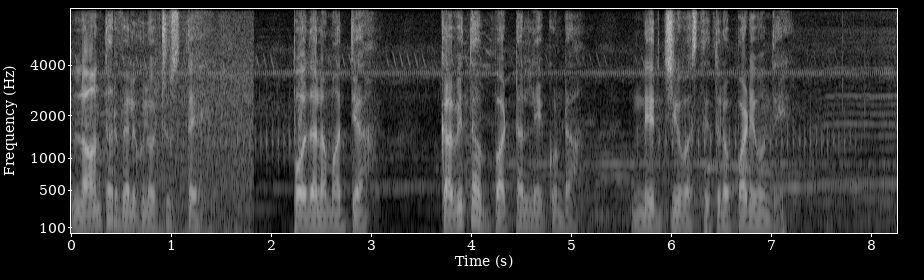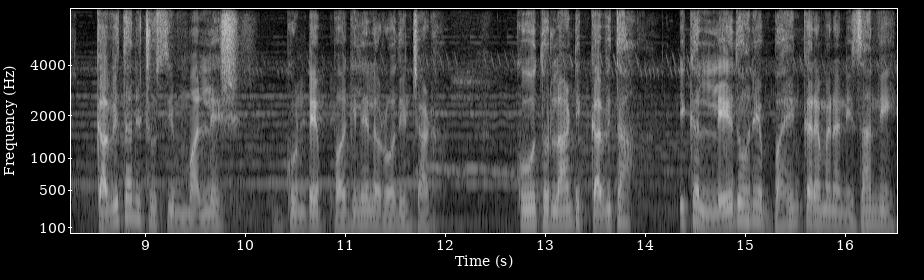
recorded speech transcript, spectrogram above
లాంతర్ వెలుగులో చూస్తే పొదల మధ్య కవిత బట్టలు లేకుండా నిర్జీవ స్థితిలో పడి ఉంది. కవితని చూసి మల్లేష్ గుండె పగిలేలా రోధించాడు. కూతురులాంటి కవిత ఇక లేదు అనే భయంకరమైన నిజాన్ని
